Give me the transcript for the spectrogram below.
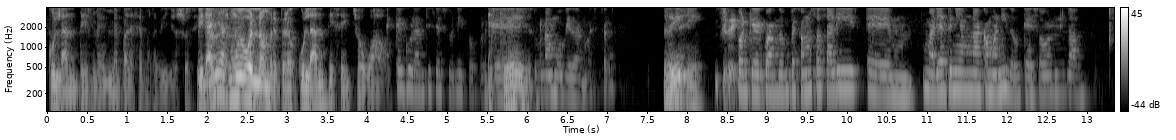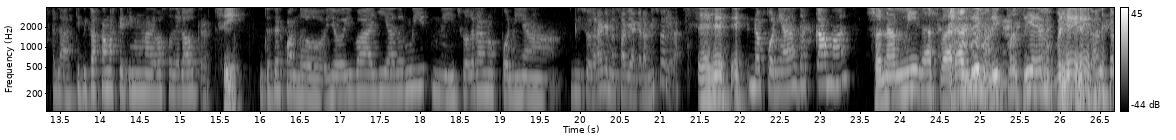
Culantis me, me parece maravilloso. Sí, Piraña es muy buen nombre, pero Culantis he dicho wow. Es que Culantis es único, porque Es es, que- una movida nuestra. ¿Sí? Sí. Sí. Porque cuando empezamos a salir, eh, María tenía una cama nido, que son las, las típicas camas que tienen una debajo de la otra. Sí. Entonces, cuando yo iba allí a dormir, mi suegra nos ponía. Mi suegra, que no sabía que era mi suegra, nos ponía las dos camas. Son amigas para siempre y por siempre. Exacto.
